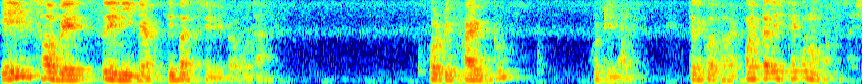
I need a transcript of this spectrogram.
এইচ হবে শ্রেণি ব্যাপ্তি বা শ্রেণি ব্যবধান forty five to forty nine. তাহলে কত হয়? পঁয়তাল্লিশ থেকে উনপঞ্চাশ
